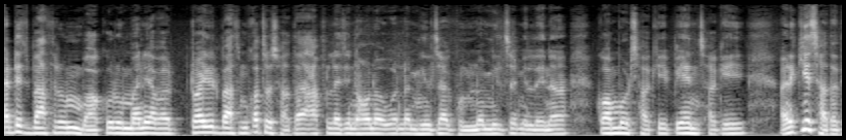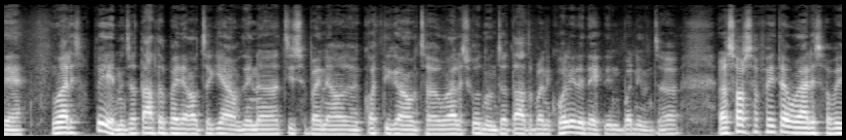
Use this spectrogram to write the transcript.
एट्याच बाथरुम भएको रुममा नि अब टोइलेट बाथरुम कत्रो छ त? आफूलाई चाहिँ नहुन ओर्न मिल्छ घुम्न मिल्छ मिल्दैन। कम्बोर्ड छ कि पेन छ कि? अनि के छ त त्यहाँ? उहाँले सबै हेर्नुहुन्छ तातो पानी आउँछ कि आउँदैन? चिसो पानी आउ कतिको आउँछ? उहाँले सोध्नुहुन्छ तातो पानी खोलेर देखिदिनु पर्ने हुन्छ। र सरसफाइ त उहाँले सबै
